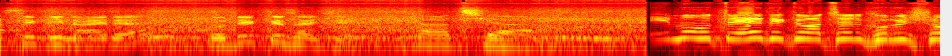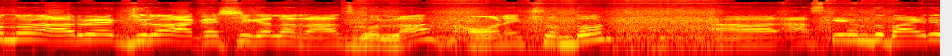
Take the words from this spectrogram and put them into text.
আছে কি না এটা ও দেখতে চাইছে। আচ্ছা। এই মুহূর্তে দেখতে পাচ্ছেন খুবই সুন্দর আরও এক জোড়া আকাশি কালার রাসগোল্লা অনেক সুন্দর। আর আজকে কিন্তু বাইরে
